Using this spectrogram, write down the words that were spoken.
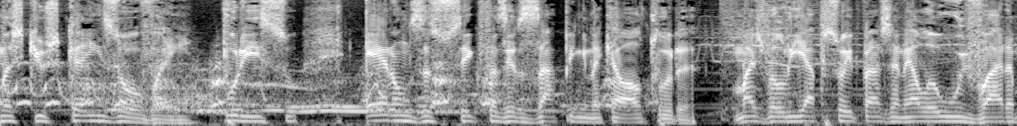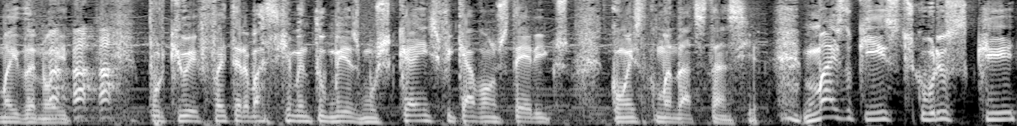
Mas que os cães ouvem. Por isso, era um desassossego fazer zapping naquela altura. Mais valia a pessoa ir para a janela uivar a meio da noite. Porque o efeito era basicamente o mesmo. Os cães ficavam histéricos com este comando à distância. Mais do que isso, descobriu-se que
